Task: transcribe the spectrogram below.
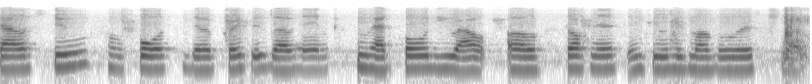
shall stew forth the praises of him who hath called you out of darkness into his marvelous light.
